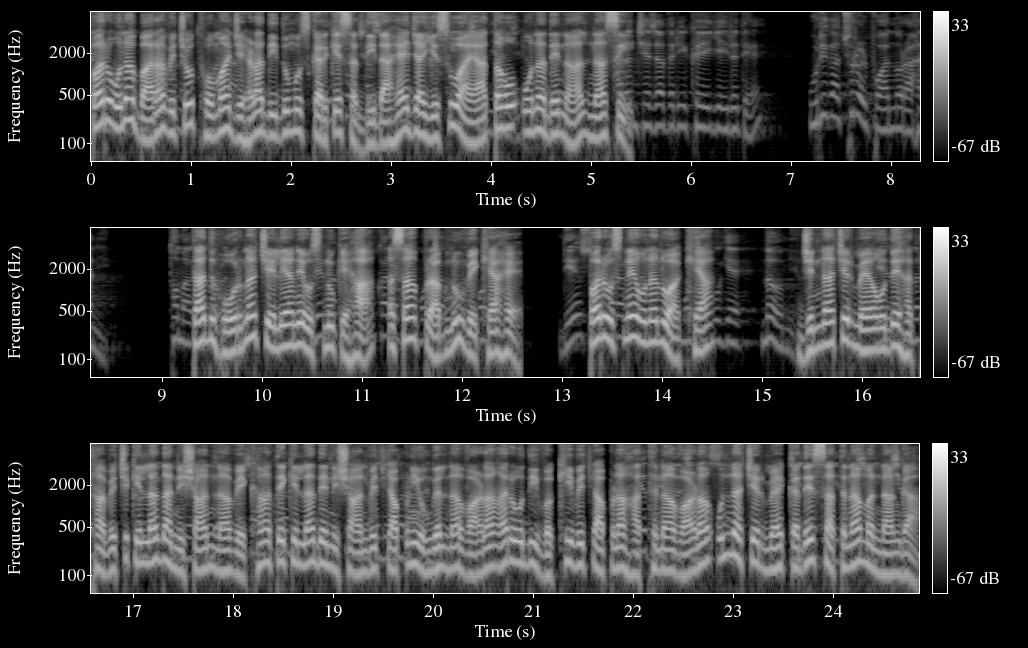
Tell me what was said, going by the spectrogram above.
ਪਰ ਉਹਨਾਂ 12 ਵਿੱਚੋਂ ਥੋਮਾ ਜਿਹੜਾ ਦੀਦੂਮਸ ਕਰਕੇ ਸੱਦੀਦਾ ਹੈ ਜਾਂ ਯਿਸੂ ਆਇਆ ਤਾਂ ਉਹ ਉਹਨਾਂ ਦੇ ਨਾਲ ਨਾ ਸੀ। ਤਦ ਹੋਰਨਾ ਚੇਲਿਆਂ ਨੇ ਉਸ ਨੂੰ ਕਿਹਾ ਅਸਾਂ ਪ੍ਰਭ ਨੂੰ ਵੇਖਿਆ ਹੈ। ਪਰ ਉਸਨੇ ਉਹਨਾਂ ਨੂੰ ਆਖਿਆ ਜਿੰਨਾ ਚਿਰ ਮੈਂ ਉਹਦੇ ਹੱਥਾਂ ਵਿੱਚ ਕਿੱਲਾਂ ਦਾ ਨਿਸ਼ਾਨ ਨਾ ਵੇਖਾਂ ਤੇ ਕਿੱਲਾਂ ਦੇ ਨਿਸ਼ਾਨ ਵਿੱਚ ਆਪਣੀ ਉਂਗਲ ਨਾ ਵਾੜਾਂ ਅਰ ਉਹਦੀ ਵੱਖੀ ਵਿੱਚ ਆਪਣਾ ਹੱਥ ਨਾ ਵਾੜਾਂ ਉਨਾਂ ਚਿਰ ਮੈਂ ਕਦੇ ਸਤ ਨਾ ਮੰਨਾਂਗਾ।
